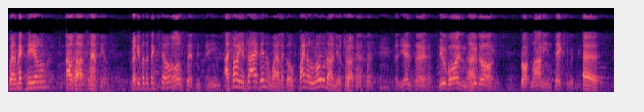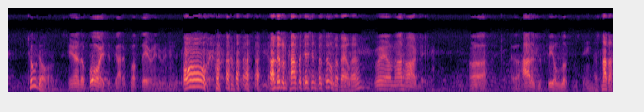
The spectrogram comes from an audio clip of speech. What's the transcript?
Well, McNeil, how's our champion? Ready for the big show? All set, Mr. Ames. I saw you drive in a while ago. Quite a load on your truck. well, yes, sir. Two boys and two Uh. dogs. Brought Lonnie and Tex with me. uh, two dogs. Yeah, the boys have got a pup they're entering in. The... Oh, a little competition for Silver Bell, huh? Well, not hardly. Uh, uh, how does the field look, Mr. Ames? There's not a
